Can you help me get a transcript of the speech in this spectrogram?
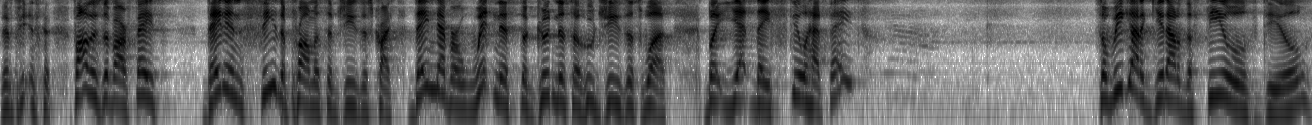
the fathers of our faith, they didn't see the promise of Jesus Christ. They never witnessed the goodness of who Jesus was, but yet they still had faith. So we got to get out of the feels deal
